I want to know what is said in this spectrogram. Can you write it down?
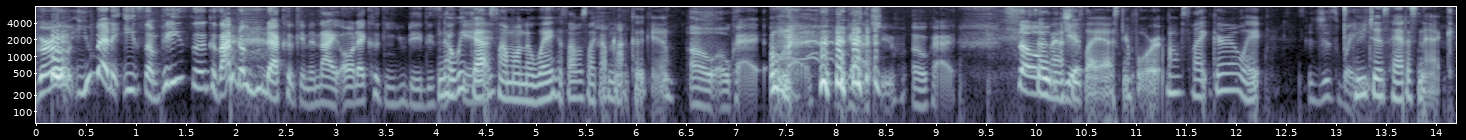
Girl, you better eat some pizza because I know you're not cooking tonight. All that cooking you did this No, we got some on the way because I was like, I'm not cooking. Oh, okay. Okay. got you. Okay. So, So now yeah, she's like asking for it. I was like, girl, wait. just wait. You just had a snack.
